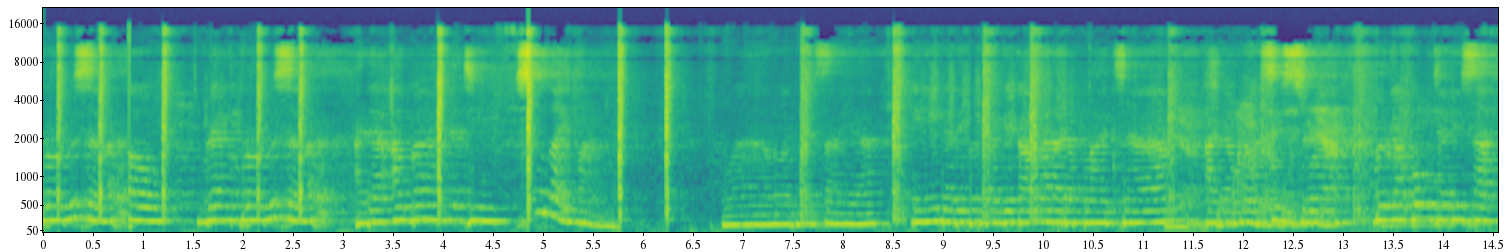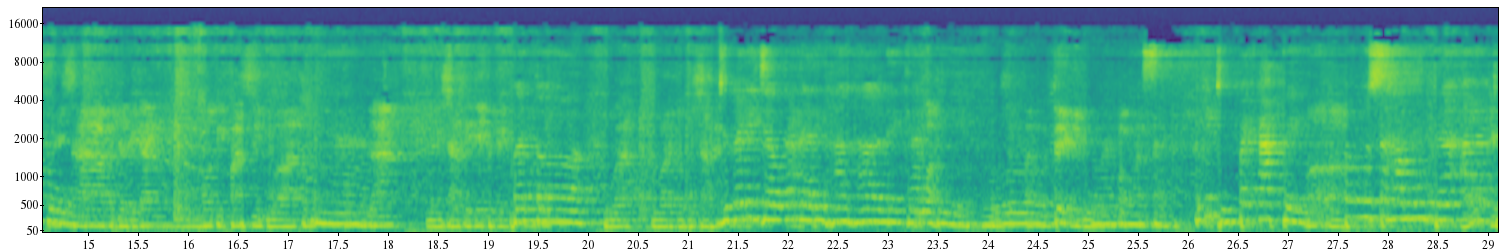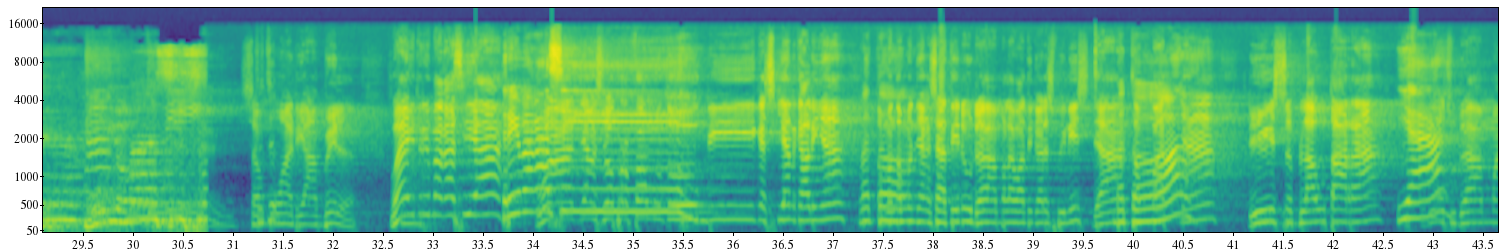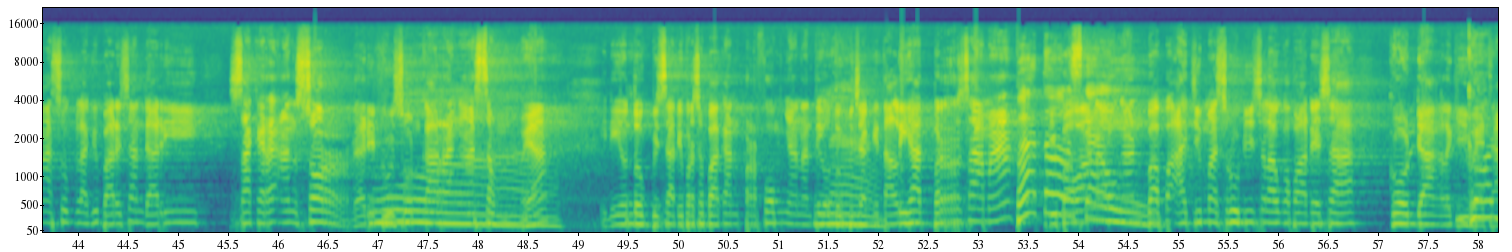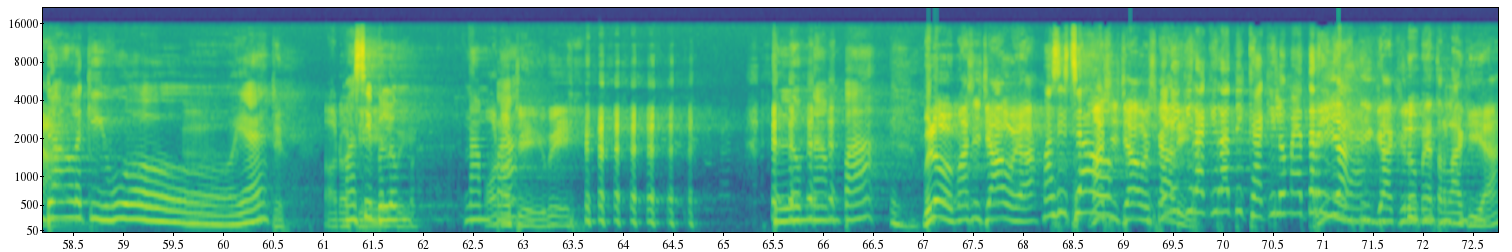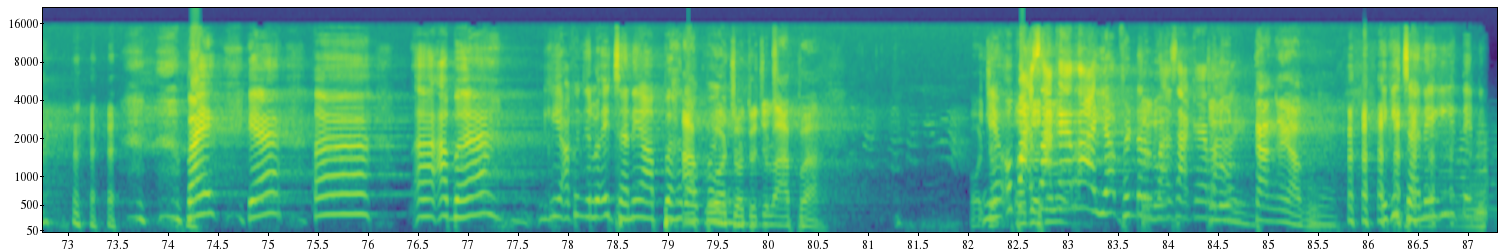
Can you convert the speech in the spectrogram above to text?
band producer atau band producer ada Abah Haji Sulaiman. Wah luar biasa ya. Ini dari berbagai kalangan ada pelajar, Iya, ada mahasiswa ya. bergabung jadi satu. Bisa menjadikan motivasi buat teman-teman Iya. Yang saat ini pengen Betul. buat keluarga besar. Juga dijauhkan dari hal-hal negatif. Wah, Oh, penting itu. luar biasa. Ini di PKB, Heeh. pengusaha muda ada, Oh, iya. mahasiswa. Semua diambil. Baik, terima kasih ya. Terima kasih. Buat yang sudah perform untuk di kesekian kalinya. Betul. Teman-teman yang saat ini udah melewati garis finish dan Betul. tepatnya di sebelah utara. Ya. Ini sudah masuk lagi barisan dari Sakera Ansor dari Dusun. Karangasem ya. Ini untuk bisa dipersembahkan performnya nanti Gila. untuk bisa kita lihat bersama Betul di bawah sekali. naungan Bapak Haji Mas Rudi selaku Kepala Desa Gondang Legi Wetan. Gondang lagi, wow ya. Duh, ono Masih dewe. belum Ono nampak, dewe. Belum nampak. Belum, masih jauh ya. Masih jauh. Masih jauh sekali. Ini kira-kira 3 kilometer ini Iya, ya. tiga kilometer lagi ya. Baik ya, eh eh, Abah, aku nyeluk jane Abah Aku ya? tuh celuk abah. Ojo- Ya, oh Pak Sakera ya, bener Pak Sakera. Celuk kang ya aku. Iki jane iki tin-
